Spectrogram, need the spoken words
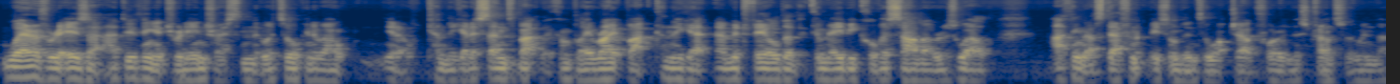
wherever it is, I do think it's really interesting that we're talking about. You know, can they get a centre back that can play right back? Can they get a midfielder that can maybe cover Salah as well? I think that's definitely something to watch out for in this transfer window.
